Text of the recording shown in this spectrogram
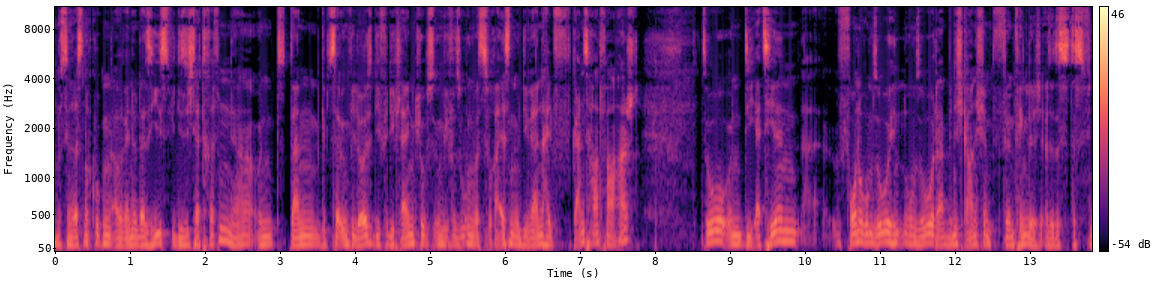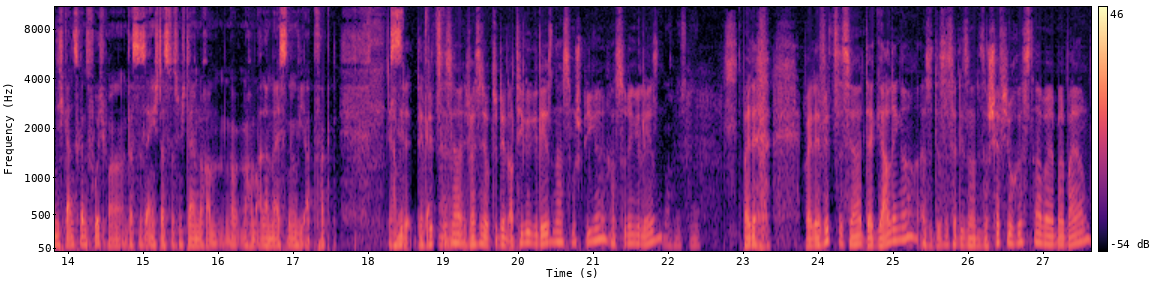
muss den Rest noch gucken, aber wenn du da siehst, wie die sich da treffen, ja, und dann gibt's da irgendwie Leute, die für die kleinen Clubs irgendwie versuchen, was zu reißen und die werden halt ganz hart verarscht. So, und die erzählen äh, vorne rum so, hinten rum so, da bin ich gar nicht für, für empfänglich. Also das, das finde ich ganz, ganz furchtbar. Und das ist eigentlich das, was mich da noch am, noch, noch am allermeisten irgendwie abfuckt. Ja, Diese, der, der Witz ist ja, ich weiß nicht, ob du den Artikel gelesen hast im Spiegel. Hast du den gelesen? Noch nicht, ne. Weil der, weil der Witz ist ja, der Gerlinger, also das ist ja dieser, dieser Chefjurist da bei, bei Bayern,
